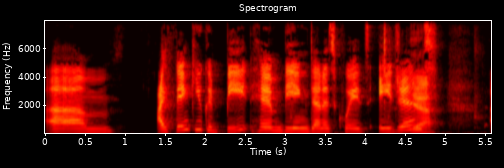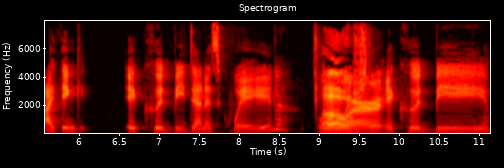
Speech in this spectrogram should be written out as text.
Um, I think you could beat him being Dennis Quaid's agent. Yeah. I think it could be Dennis Quaid, or Oh, interesting. it could be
